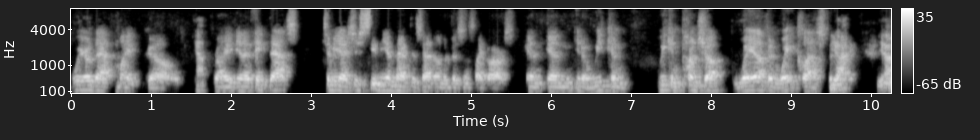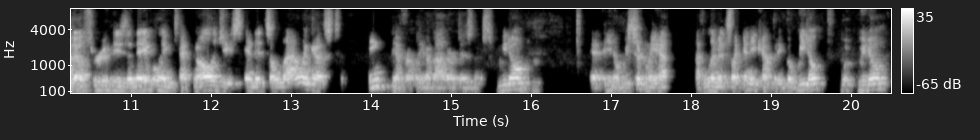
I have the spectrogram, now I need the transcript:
where that might go? Yeah. Right. And I think that's, to me, I just see the impact it's had on a business like ours. And, and, you know, we can, we can punch up way up in weight class today. Yeah yeah. you know, through these enabling technologies, and it's allowing us to think differently about our business. We don't, you know, we certainly have limits like any company, but we don't we don't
